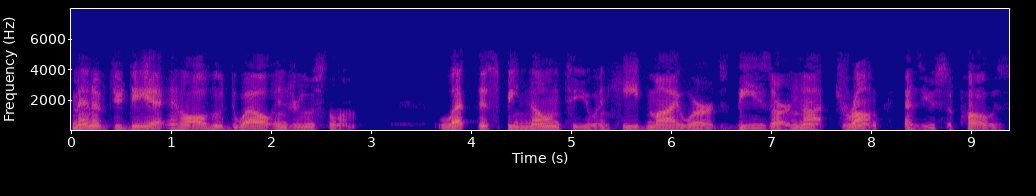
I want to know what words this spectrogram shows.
men of Judea and all who dwell in Jerusalem, let this be known to you and heed my words. These are not drunk, as you suppose,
